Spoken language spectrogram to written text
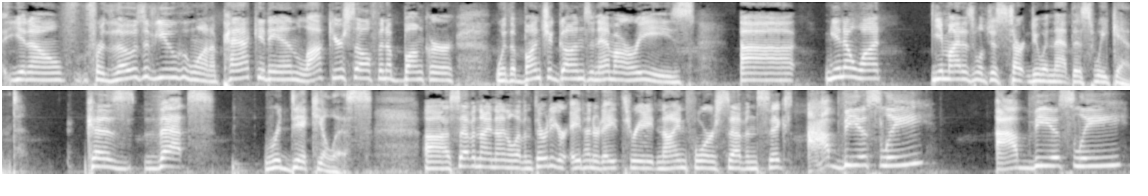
you know, f- for those of you who want to pack it in, lock yourself in a bunker with a bunch of guns and MREs, Uh, you know what? You might as well just start doing that this weekend. Because that's ridiculous. Uh, 799-1130 or 800-838-9476. Obviously, obviously,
